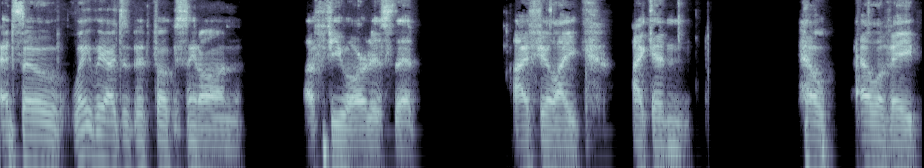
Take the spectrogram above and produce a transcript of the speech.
and so lately, I've just been focusing on a few artists that I feel like I can help elevate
